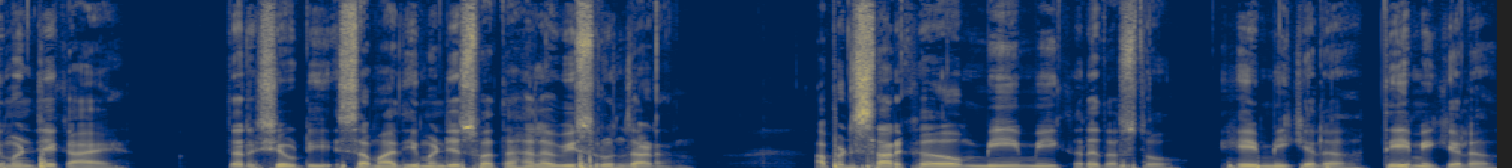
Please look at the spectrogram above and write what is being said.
म्हणजे काय? तर शेवटी समाधी म्हणजे स्वतःला विसरून जाणं. आपण सारखं मी मी करत असतो. हे मी केलं ते मी केलं.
